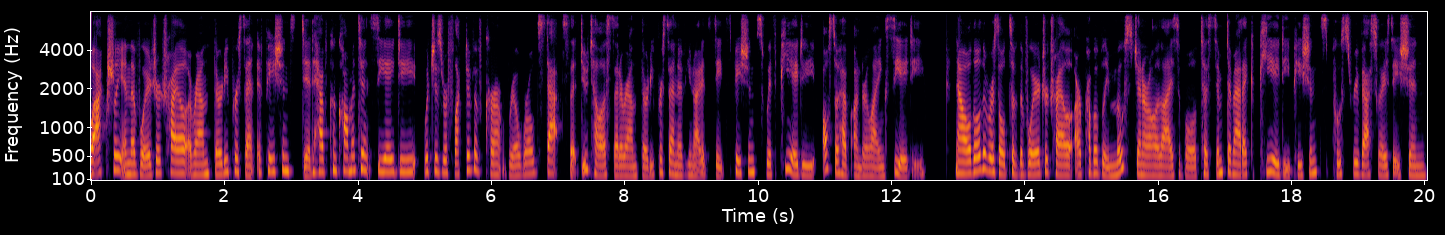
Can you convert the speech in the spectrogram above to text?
Well, actually, in the Voyager trial, around 30% of patients did have concomitant CAD, which is reflective of current real world stats that do tell us that around 30% of United States patients with PAD also have underlying CAD. Now, although the results of the Voyager trial are probably most generalizable to symptomatic PAD patients post revascularization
